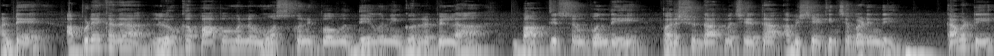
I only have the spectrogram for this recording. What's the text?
అంటే అప్పుడే కదా లోక పాపములు మోసుకొని పోవు దేవుని గొర్రెపిల్ల బాప్తిస్వం పొంది పరిశుద్ధాత్మ చేత అభిషేకించబడింది. కాబట్టి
